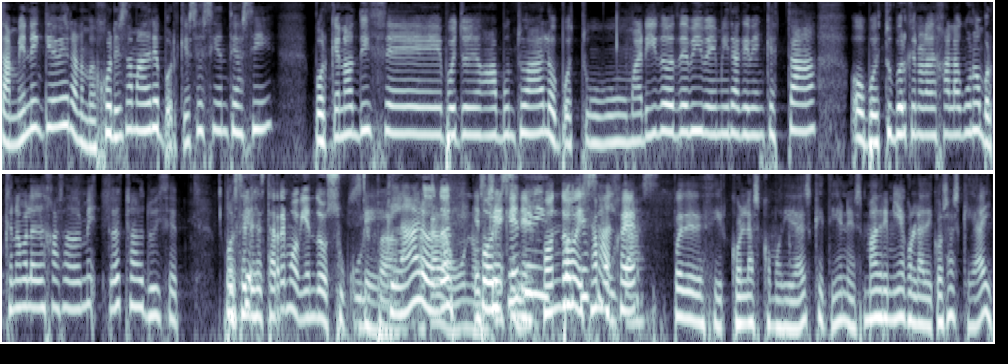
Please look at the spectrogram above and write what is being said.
también hay que ver a lo mejor esa madre por qué se siente así, por qué nos dice, pues yo llegaba puntual, o pues tu marido de vive y mira qué bien que está, o pues tú por qué no la dejas a la cuna, por qué no me la dejas a dormir. Entonces, claro, tú dices, ¿por Pues se les está removiendo su culpa Claro, a cada entonces, uno. Es ¿Por que qué en el fondo esa mujer puede decir, con las comodidades que tienes, madre mía, con la de cosas que hay.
